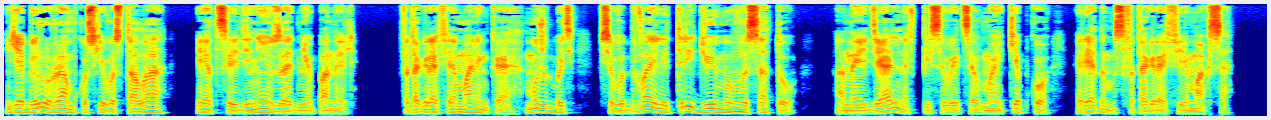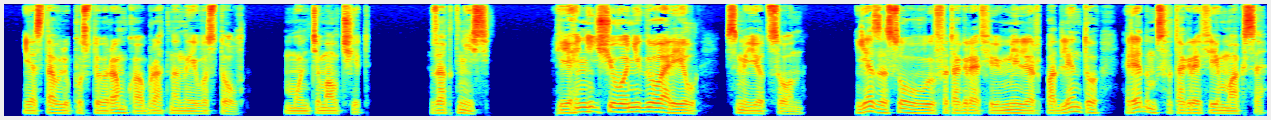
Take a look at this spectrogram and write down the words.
я беру рамку с его стола и отсоединяю заднюю панель. Фотография маленькая, может быть, всего 2 или 3 дюйма в высоту. Она идеально вписывается в мою кепку рядом с фотографией Макса. Я ставлю пустую рамку обратно на его стол. Монти молчит. «Заткнись». «Я ничего не говорил», — смеется он. Я засовываю фотографию Миллер под ленту рядом с фотографией Макса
